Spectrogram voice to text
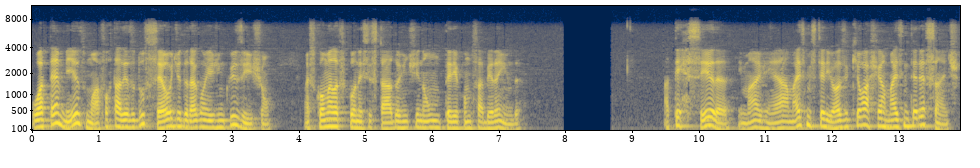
ou até mesmo a Fortaleza do Céu de Dragon Age Inquisition, mas como ela ficou nesse estado a gente não teria como saber ainda. A terceira imagem é a mais misteriosa e que eu achei a mais interessante.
